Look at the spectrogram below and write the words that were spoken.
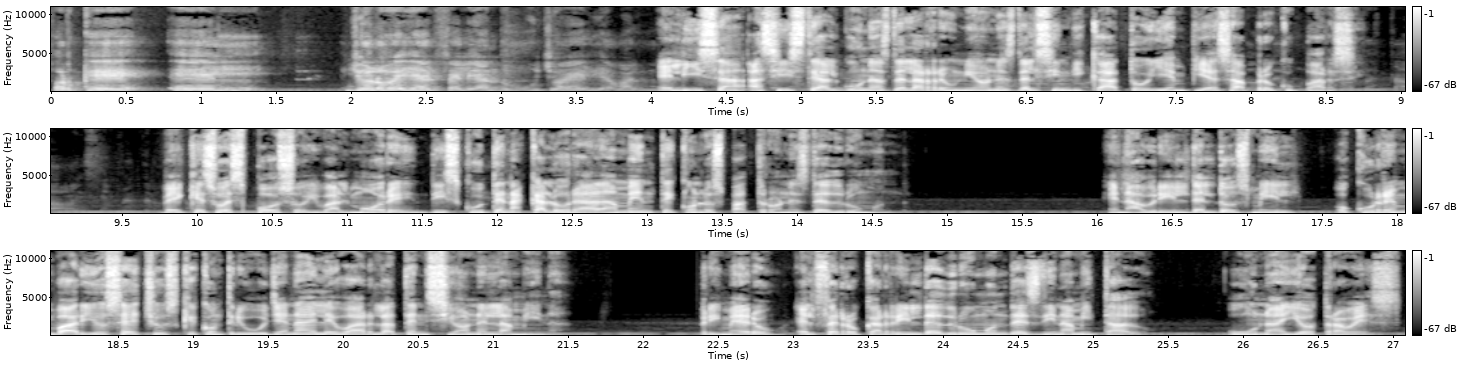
porque él, yo lo veía él peleando mucho a él y a Valmore. Elisa asiste a algunas de las reuniones del sindicato y empieza a preocuparse. Ve que su esposo y Valmore discuten acaloradamente con los patrones de Drummond. En abril del 2000 ocurren varios hechos que contribuyen a elevar la tensión en la mina. Primero, el ferrocarril de Drummond es dinamitado, una y otra vez,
